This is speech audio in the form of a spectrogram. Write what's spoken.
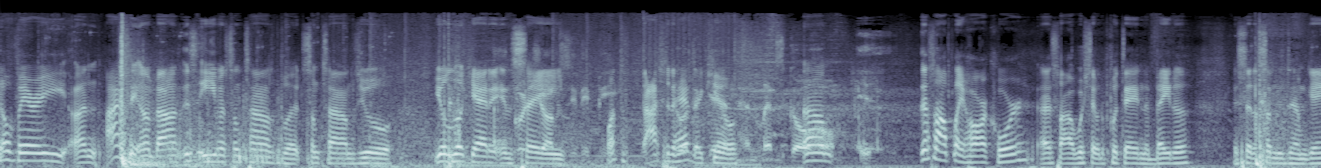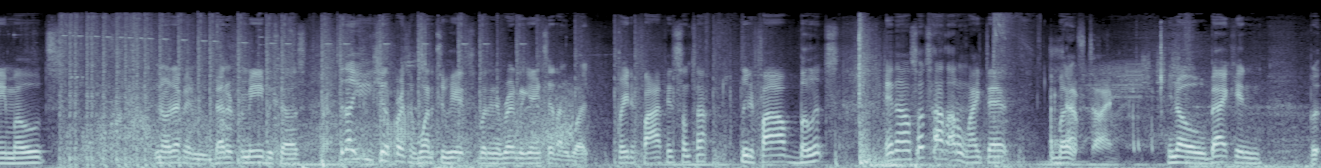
know, very un. I say unbalanced. It's even sometimes, but sometimes you'll you'll look at it and Good say, job, "What the? I should have had that kill." again And let's go. Um, it- that's why I play hardcore. That's why I wish they would have put that in the beta instead of some of these damn game modes. You know, that'd been better for me because you know you can kill a person one or two hits, but in the regular game, say like what three to five hits sometimes, three to five bullets, and uh, sometimes I don't like that. But Halftime. you know, back in, but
